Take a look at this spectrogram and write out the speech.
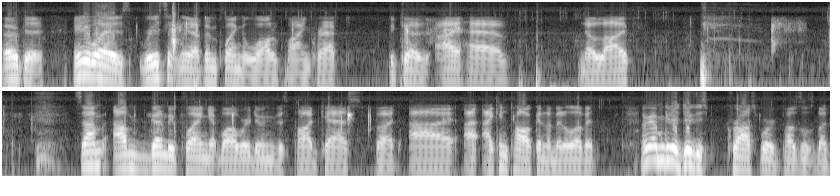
Okay. Anyways, recently I've been playing a lot of Minecraft because I have no life. so I'm I'm gonna be playing it while we're doing this podcast, but I, I I can talk in the middle of it. I mean, I'm gonna do these crossword puzzles, but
